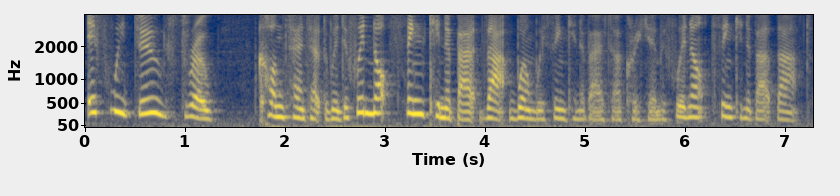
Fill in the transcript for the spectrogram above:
if we do throw content out the window, if we're not thinking about that when we're thinking about our curriculum, if we're not thinking about that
